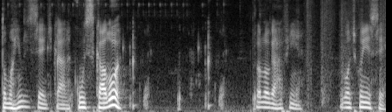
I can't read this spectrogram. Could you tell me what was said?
Tô morrendo de sede, cara. Com esse calor? Falou, garrafinha. É bom te conhecer.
